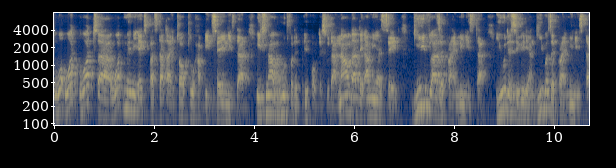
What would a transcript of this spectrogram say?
what what what, uh, what many experts that i talk to have been saying is that it's now good for the people of the sudan. Now that the army has said give us a prime minister you the civilian give us a prime minister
